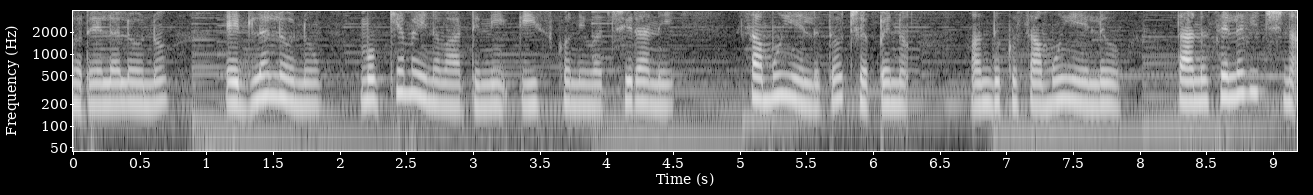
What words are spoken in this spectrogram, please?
గొర్రెలలోనూ ఎడ్లలోనూ ముఖ్యమైన వాటిని తీసుకొని వచ్చిరని సమూయేలుతో చెప్పెను. అందుకు సమూయేలు తాను సెలవిచ్చిన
